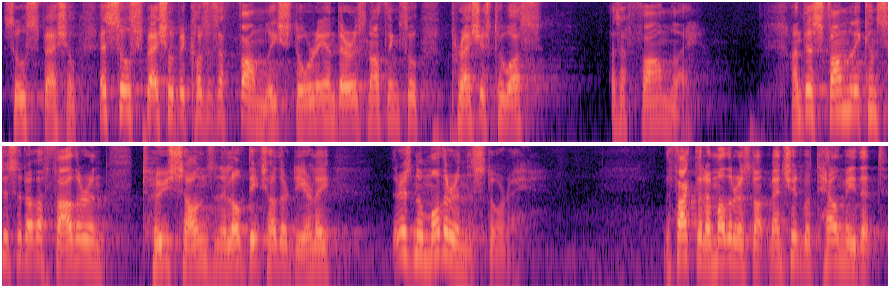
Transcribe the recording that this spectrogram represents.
so special? It's so special because it's a family story, and there is nothing so precious to us as a family. And this family consisted of a father and two sons, and they loved each other dearly. There is no mother in the story. The fact that a mother is not mentioned will tell me that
